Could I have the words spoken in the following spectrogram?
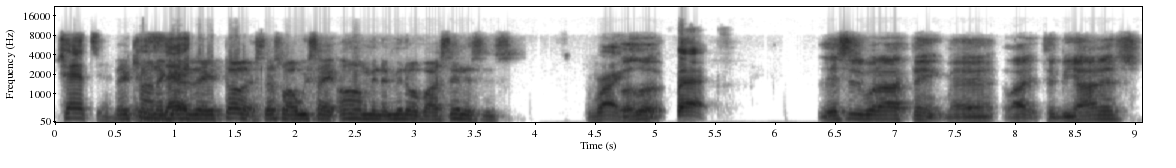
chanting. they trying to gather their thoughts. That's why we say um in the middle of our sentences. Right. But look, Facts. this is what I think, man. Like to be honest,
